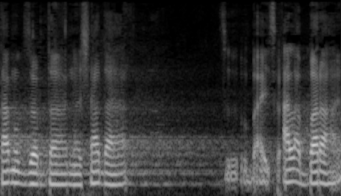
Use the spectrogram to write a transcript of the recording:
তামুক জর্দা, না সাদা? বাইশ আলাপ বাড়ায়।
